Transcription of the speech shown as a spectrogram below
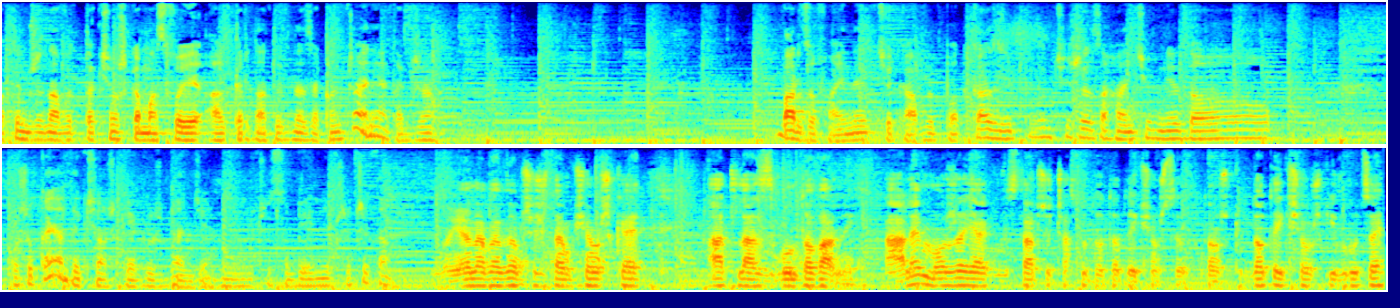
o tym, że nawet ta książka ma swoje alternatywne zakończenie, także bardzo fajny, ciekawy podcast i powiem Ci, że zachęcił mnie do poszukania tej książki, jak już będzie. Nie wiem, czy sobie nie przeczytam. No ja na pewno przeczytam książkę Atlas Zbuntowanych, ale może jak wystarczy czasu, do tej, książce, do tej książki wrócę.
